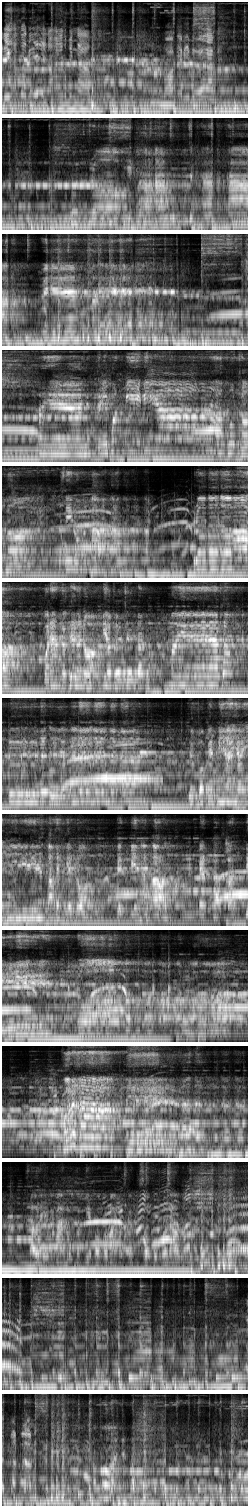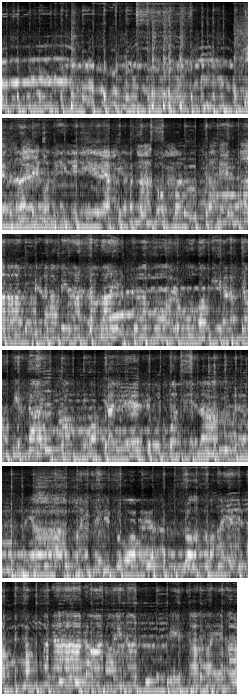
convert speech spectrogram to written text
วัสดีครับสวัสดีน้องอันนี้ก็เป็นอ่ารอเมียพี่เผือครับคนรอพี่มาจะหาทางเวไปให้ใจคนมีเมียพูดชอบลองสิลงมารอบ่นานดอกเดือนออกเมียเพิ่นเจอกันไม่ครับ ถึงบ่เป็นเมียใหญ่พี่ก็ให้เกียรติน้อง เป็นเมียอายเป็นดับกันดีน้องคนหาเอให้พี่ทำเป็นธรรมดารอหน่อยนะพี่จะไปหา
